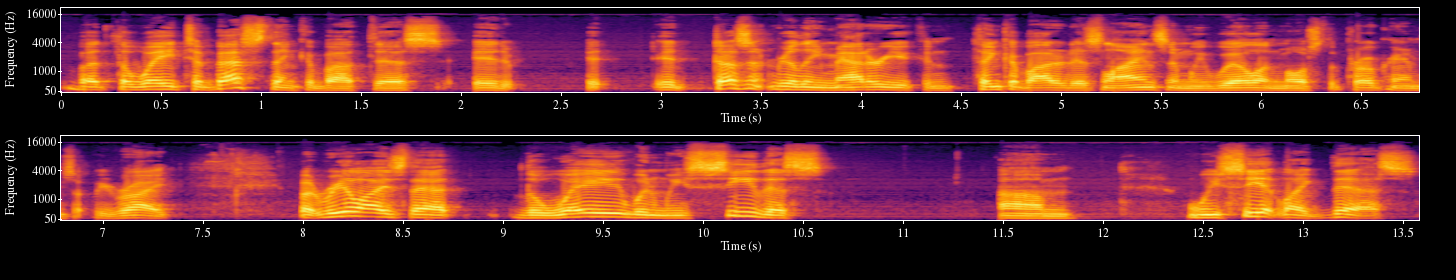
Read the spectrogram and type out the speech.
But the way to best think about this, it, it, it doesn't really matter. You can think about it as lines, and we will in most of the programs that we write. But realize that the way when we see this, um, we see it like this,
